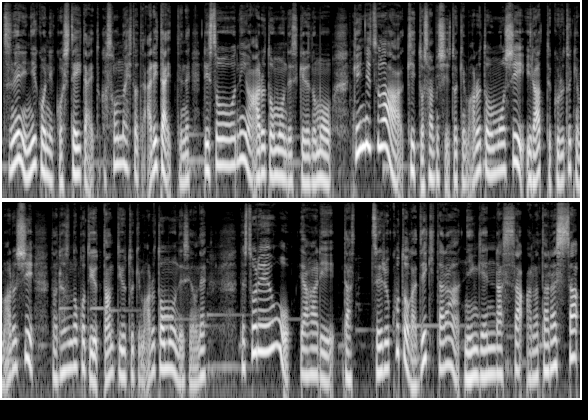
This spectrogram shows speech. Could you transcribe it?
常にニコニコしていたいとか、そんな人でありたいってね、理想にはあると思うんですけれども、現実はきっと寂しい時もあると思うし、イラってくる時もあるし、なんでそんなこと言ったん？っていう時もあると思うんですよね。で、それをやはり出せることができたら人間らしさ、あなたらしさ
